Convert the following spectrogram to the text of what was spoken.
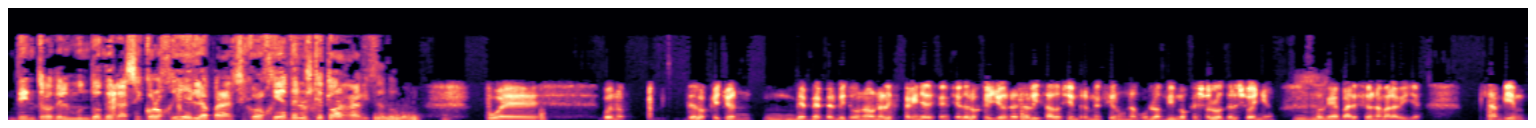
dentro del mundo de la psicología y la parapsicología de los que tú has realizado? Pues, bueno, de los que yo, me, permito una, pequeña licencia, de los que yo no he realizado siempre menciono los mismos que son los del sueño, porque me parece una maravilla. También,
